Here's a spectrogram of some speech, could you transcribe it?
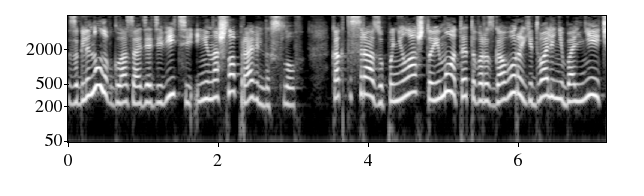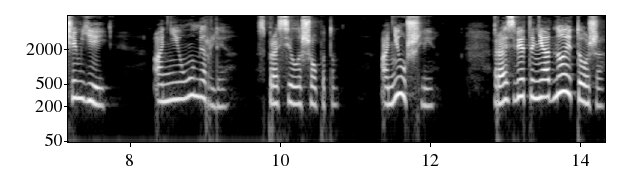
Заглянула в глаза дяди Вити и не нашла правильных слов. Как-то сразу поняла, что ему от этого разговора едва ли не больнее, чем ей. Они умерли спросила шепотом. Они ушли. Разве это не одно и то же?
